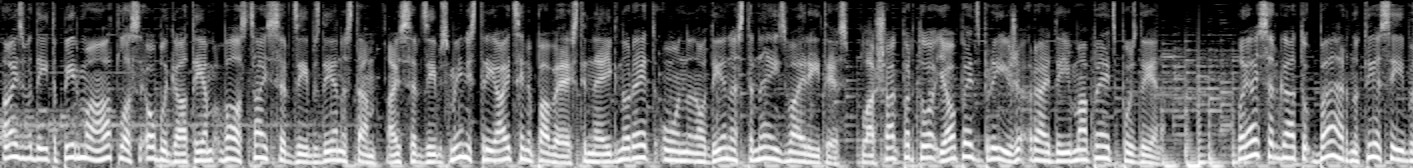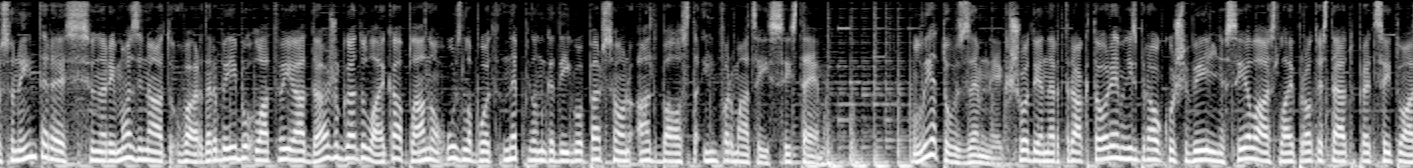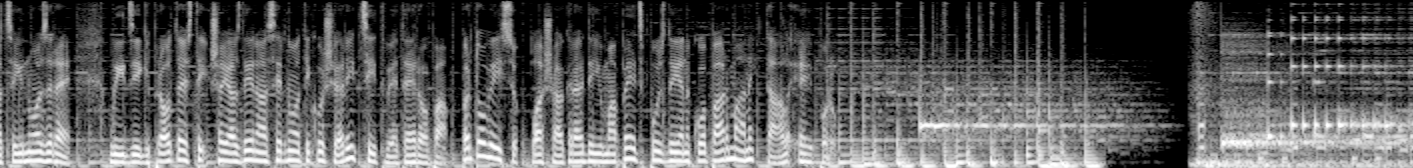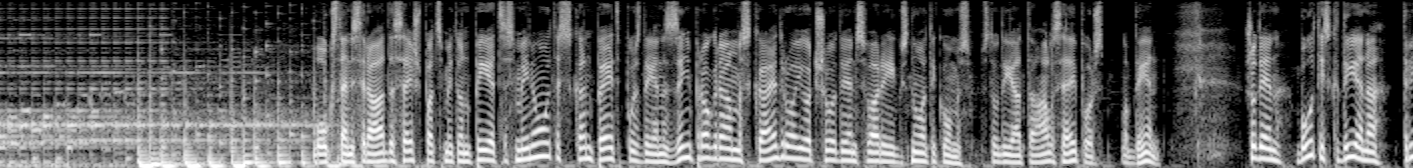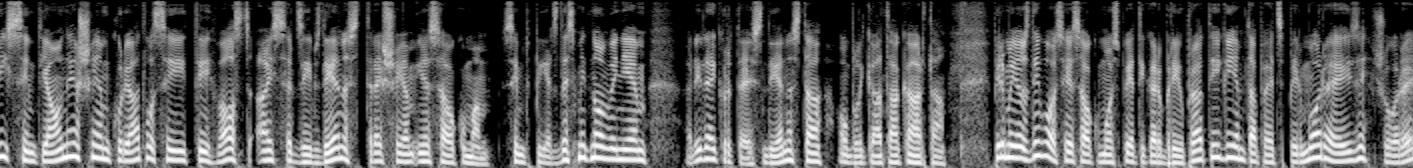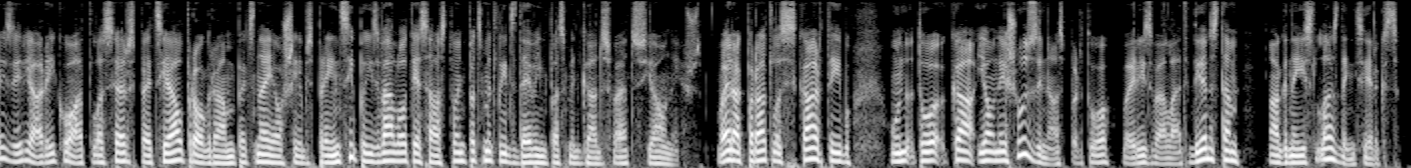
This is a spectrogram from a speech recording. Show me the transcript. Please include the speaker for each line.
Speaker 1: Aizvadīta pirmā atlase obligātajam valsts aizsardzības dienestam. Aizsardzības ministrija aicina pavēsti neignorēt un no dienesta neizvairīties. Plašāk par to jau pēc brīža raidījumā pēcpusdienā. Lai aizsargātu bērnu tiesības un intereses un arī mazinātu vārdarbību, Latvijā dažu gadu laikā plāno uzlabot nepilngadīgo personu atbalsta informācijas sistēmu. Lietuvas zemnieki šodien ar traktoriem izbraukuši Viļņas ielās, lai protestētu pret situāciju nozarē. Līdzīgi protesti šajās dienās ir notikuši arī citvietē Eiropā. Par to visu plašāk raidījumā pēcpusdiena kopā ar mani Tāli Eipuru. Pūkstens rāda 16,5 minūtes, skan pēcpusdienas ziņu programma, skaidrojot šodienas svarīgus notikumus. Studijā tālāk Eipurs. Labdien! Šodien būtiska diena 300 jauniešiem, kuri atlasīti valsts aizsardzības dienas trešajam iesaukumam. 150 no viņiem arī rekrutēs dienestā obligātā kārtā. Pirmajos divos iesaukumos pietika ar brīvprātīgajiem, tāpēc pirmo reizi šoreiz ir jārīko atlase ar speciālu programmu pēc nejaušības principa, izvēloties 18 līdz 19 gadus vecus jauniešus. Vairāk par atlases kārtību un to, kā jaunieši uzzinās par to, vai ir izvēlēti dienestam, Agnijas Lazdiņas ieraksts.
